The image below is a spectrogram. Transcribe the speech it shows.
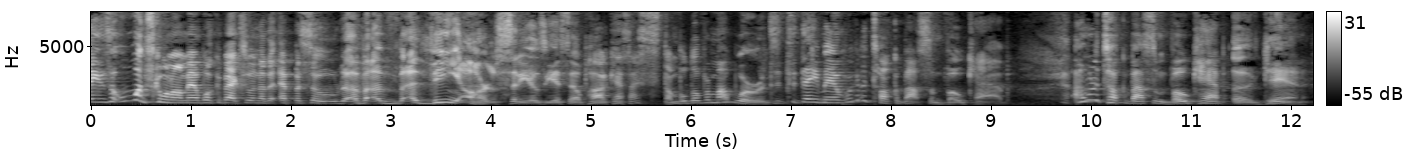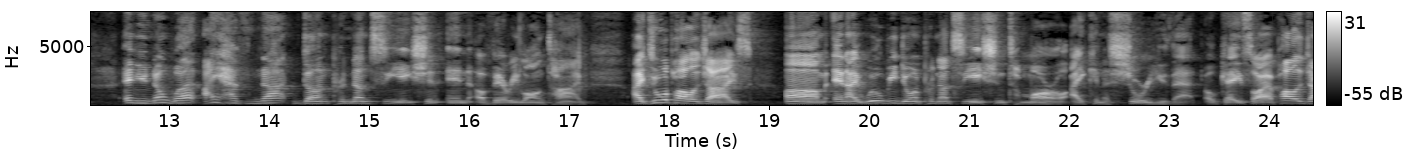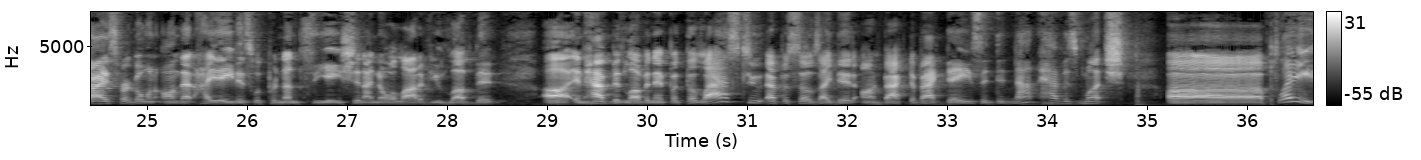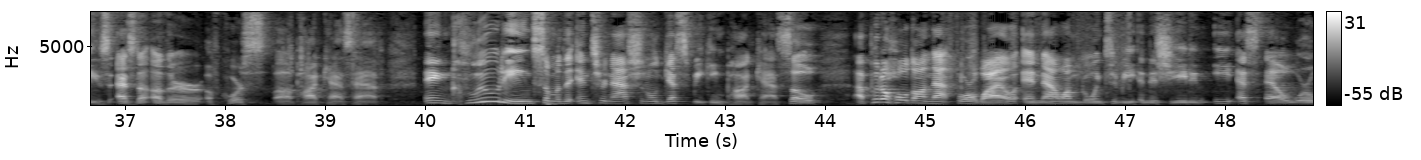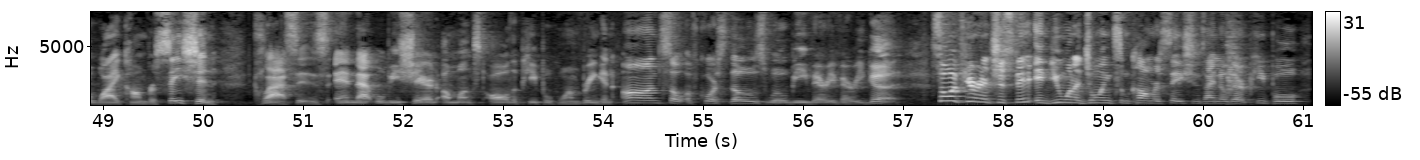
guys, what's going on, man? Welcome back to another episode of, of the Arsenio's ESL podcast. I stumbled over my words, and today, man, we're gonna talk about some vocab. I want to talk about some vocab again. And you know what? I have not done pronunciation in a very long time. I do apologize. Um, and I will be doing pronunciation tomorrow. I can assure you that. Okay, so I apologize for going on that hiatus with pronunciation. I know a lot of you loved it uh, and have been loving it, but the last two episodes I did on back to back days, it did not have as much uh, plays as the other, of course, uh, podcasts have, including some of the international guest speaking podcasts. So I put a hold on that for a while, and now I'm going to be initiating ESL Worldwide Conversation classes, and that will be shared amongst all the people who I'm bringing on. So, of course, those will be very, very good. So, if you're interested and you want to join some conversations, I know there are people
